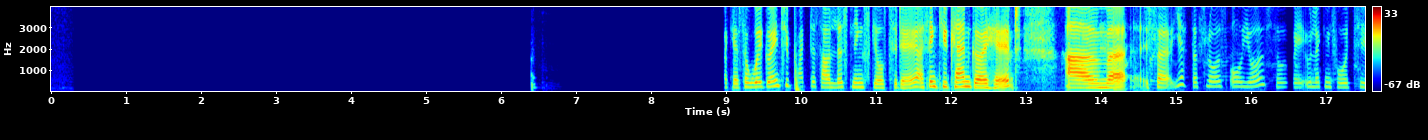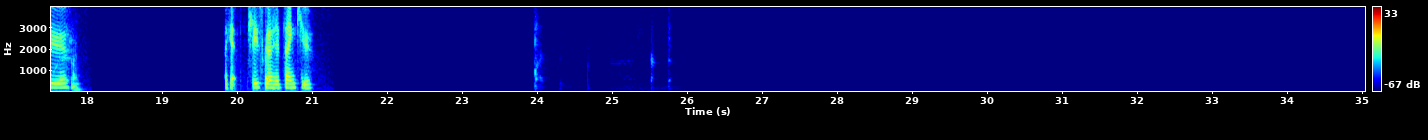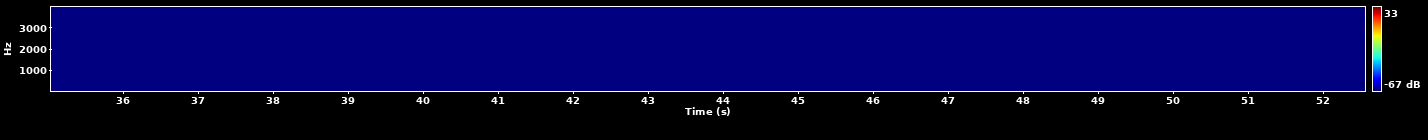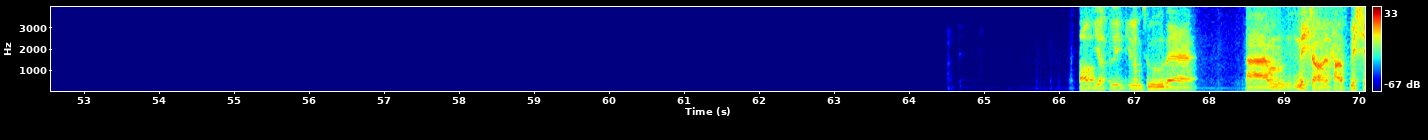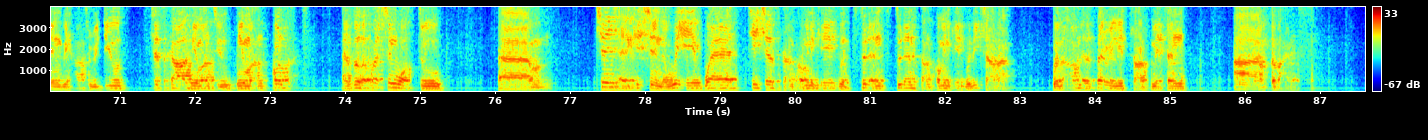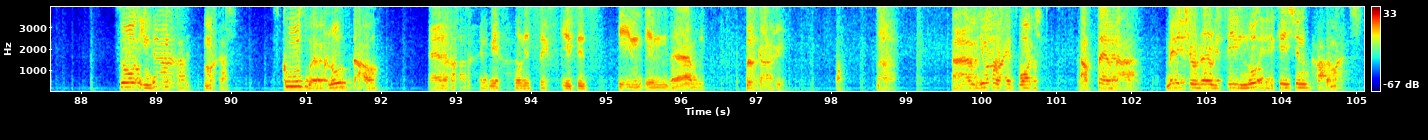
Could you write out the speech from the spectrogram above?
Okay, so we're going to practice our listening skills today. I think you can go ahead. Um, uh, so yeah, the floor is all yours. So we- we're looking forward to. Okay, please go ahead. Thank you. Obviously due to the um, nature of the transmission, we have to reduce physical human to human contact. And so the question was to um, change education in a way where teachers can communicate with students, students can communicate with each other without necessarily transmitting uh, the virus. So in Ghana, March, schools were closed down, and at that time we had only six cases in in um, this country. Now, um, Human Rights Watch has said that many children received no education at the match.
